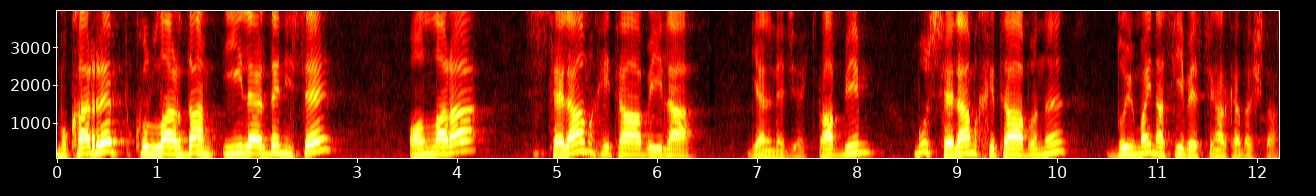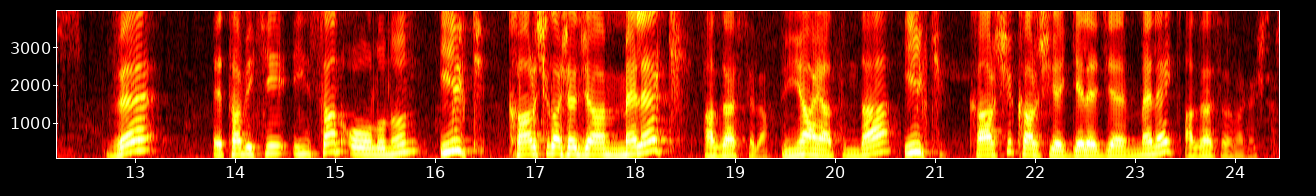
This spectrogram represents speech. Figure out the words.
mukarreb kullardan, iyilerden ise onlara selam hitabıyla gelinecek. Rabbim bu selam hitabını duymayı nasip etsin arkadaşlar. Ve e, tabii ki insan oğlunun ilk karşılaşacağı melek Azrail selam. Dünya hayatında ilk karşı karşıya geleceği melek Azrail selam arkadaşlar.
